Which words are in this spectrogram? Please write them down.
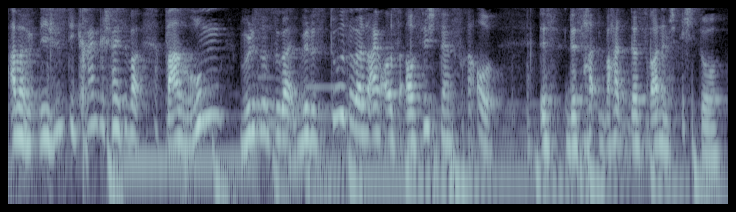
Aber das ist die kranke Scheiße. Warum würdest du sogar, würdest du sogar sagen, aus, aus Sicht einer Frau? Das, das, hat, das war nämlich echt so.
